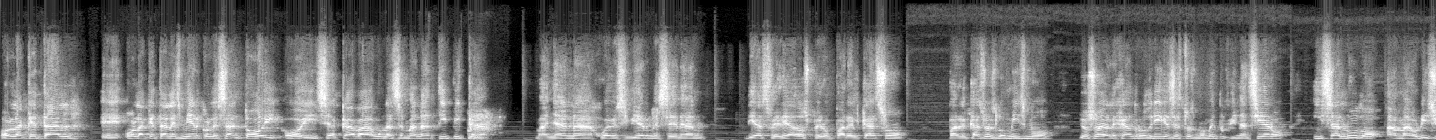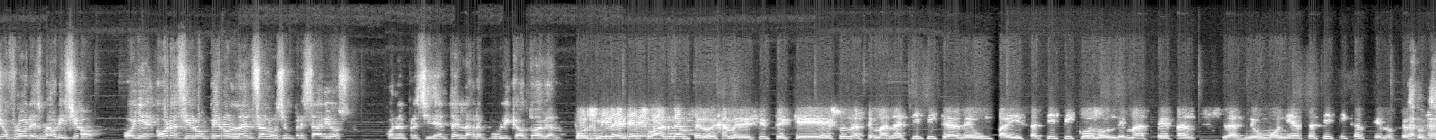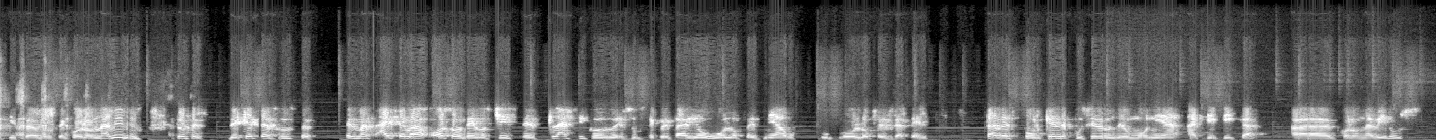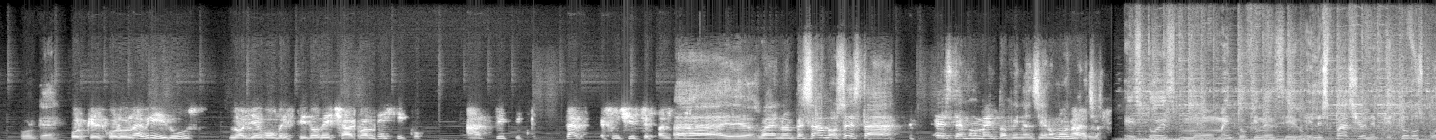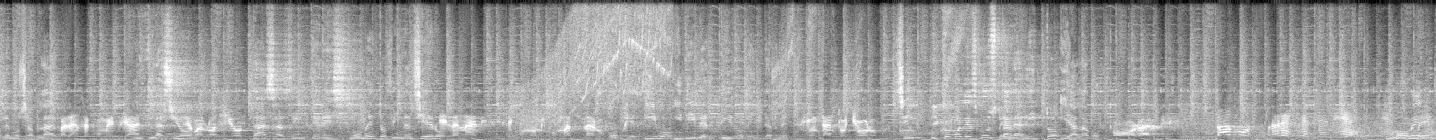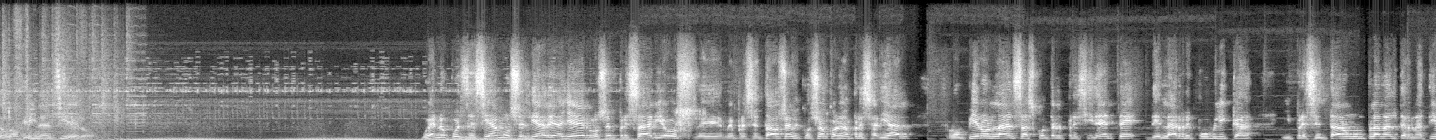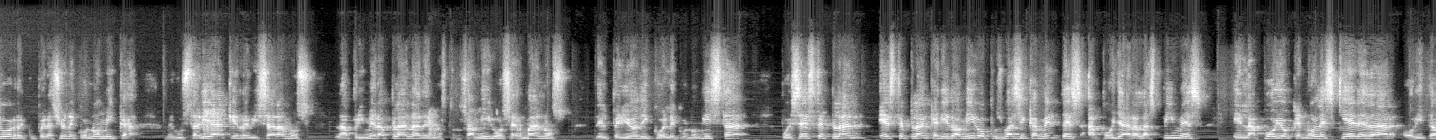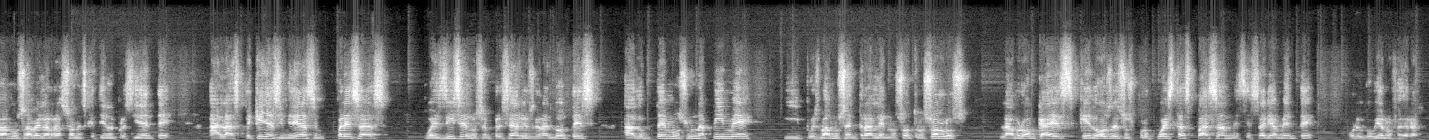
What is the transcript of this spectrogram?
Hola, ¿qué tal? Eh, hola, ¿qué tal? Es miércoles santo. Hoy, hoy se acaba una semana típica. Mañana, jueves y viernes serán días feriados, pero para el caso, para el caso es lo mismo. Yo soy Alejandro Rodríguez, esto es Momento Financiero y saludo a Mauricio Flores. Mauricio, oye, ahora sí rompieron lanza los empresarios con el presidente de la República o todavía no? Pues mira, en eso andan, pero déjame decirte que es una semana típica de un país atípico donde más pesan las neumonías atípicas que los casos registrados de coronavirus. Entonces, ¿de qué te asustas? Es más, ahí te va otro de los chistes clásicos del subsecretario Hugo López Miau, Hugo López Gatel. ¿Sabes por qué le pusieron neumonía atípica al coronavirus? ¿Por qué? Porque el coronavirus no llegó vestido de charro a México atípico. Claro, es un chiste para Ay, Dios. Bueno, empezamos esta, este momento financiero. Muy mal. Esto es Momento Financiero. El espacio en el que todos podemos hablar. Balanza comercial. Inflación. Evaluación. Tasas de interés. Momento financiero. El análisis económico más claro. Objetivo y divertido de Internet. Sin tanto choro. Sí. Y como les gusta. Peladito y a la boca. Órale. Vamos, réjete bien. Momento financiero. Bueno, pues decíamos el día de ayer, los empresarios eh, representados en el Consejo Empresarial rompieron lanzas contra el presidente de la República y presentaron un plan alternativo de recuperación económica. Me gustaría que revisáramos la primera plana de nuestros amigos, hermanos del periódico El Economista. Pues este plan, este plan, querido amigo, pues básicamente es apoyar a las pymes, el apoyo que no les quiere dar, ahorita vamos a ver las razones que tiene el presidente, a las pequeñas y medianas empresas, pues dicen los empresarios grandotes, adoptemos una pyme y pues vamos a entrarle nosotros solos. La bronca es que dos de sus propuestas pasan necesariamente por el gobierno federal.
